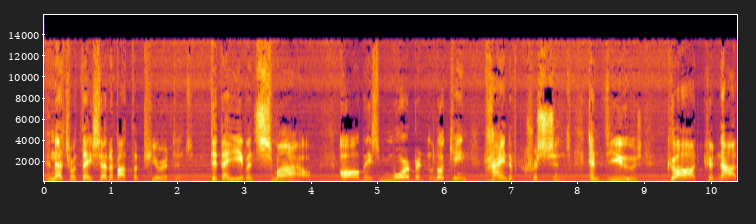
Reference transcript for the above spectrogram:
And that's what they said about the Puritans. Did they even smile? All these morbid looking kind of Christians and views. God could not.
